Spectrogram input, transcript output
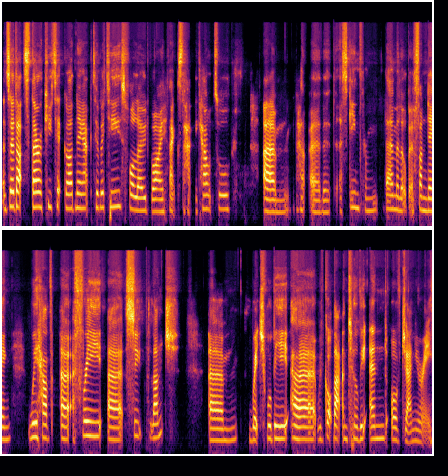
and so that's therapeutic gardening activities followed by thanks to hackney council um, uh, the, a scheme from them, a little bit of funding. We have uh, a free uh, soup lunch, um, which will be, uh, we've got that until the end of January.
